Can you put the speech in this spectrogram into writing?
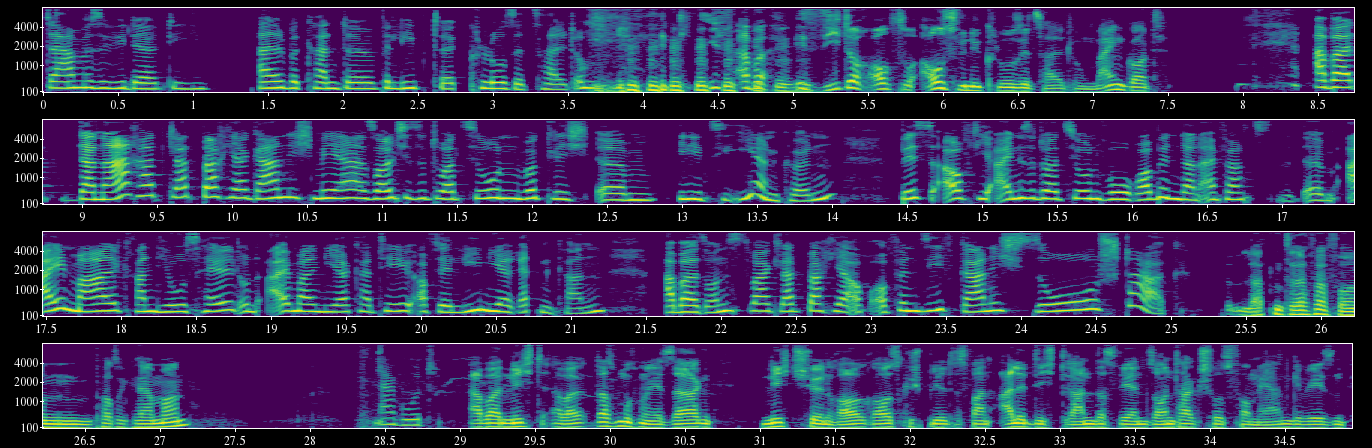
Da haben wir sie wieder, die allbekannte, beliebte Klositzhaltung. Die ist aber, es sieht doch auch so aus wie eine Klositzhaltung, mein Gott. Aber danach hat Gladbach ja gar nicht mehr solche Situationen wirklich ähm, initiieren können, bis auf die eine Situation, wo Robin dann einfach ähm, einmal grandios hält und einmal Niakate auf der Linie retten kann. Aber sonst war Gladbach ja auch offensiv gar nicht so stark. Lattentreffer von Patrick Herrmann. Na gut. Aber nicht, aber das muss man jetzt sagen, nicht schön ra rausgespielt. Es waren alle dicht dran. Das wäre ein Sonntagsschuss vom Herrn gewesen.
